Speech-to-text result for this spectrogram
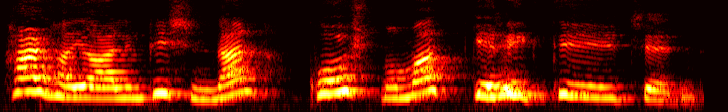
her hayalin peşinden koşmamak gerektiği için.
